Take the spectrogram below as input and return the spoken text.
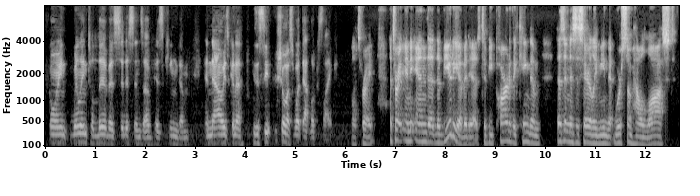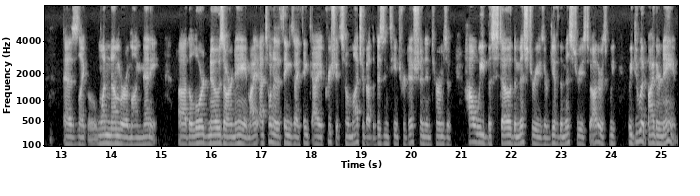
going willing to live as citizens of His kingdom? and now he's gonna he's gonna show us what that looks like. That's right. That's right. And and the, the beauty of it is to be part of the kingdom doesn't necessarily mean that we're somehow lost as like one number among many. Uh, the Lord knows our name. I, that's one of the things I think I appreciate so much about the Byzantine tradition in terms of how we bestow the mysteries or give the mysteries to others. We we do it by their name,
